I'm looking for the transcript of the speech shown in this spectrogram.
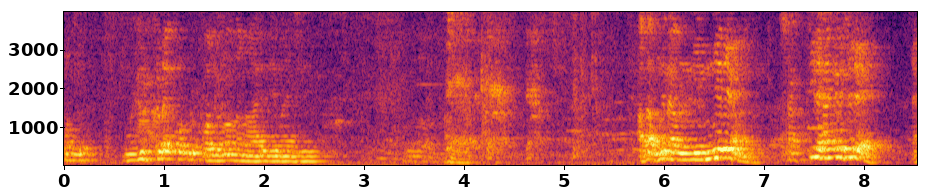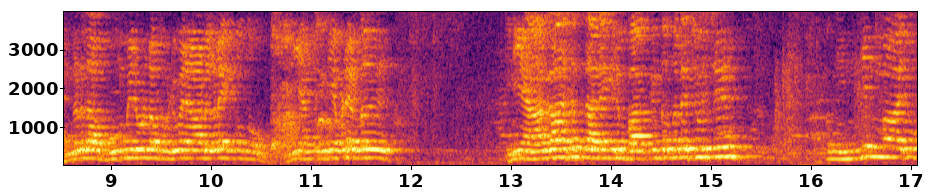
കൊണ്ട് മുഴുക്കളെ കൊണ്ട് കൊല്ലണമെന്നാണ് ആര് തീരുമാനിച്ചത്? അതങ്ങനെ നിന്ദതയാണ് ശക്തി അഹങ്കരിച്ചില്ലേ ഞങ്ങളിത് ആ ഭൂമിയിലുള്ള മുഴുവൻ ആളുകളെ എങ്ങുന്നു? ഇനി ഇനി എവിടെയുള്ളത് ഇനി ആകാശത്ത് ആരെങ്കിലും ബാക്കിയുണ്ടോന്നല്ലേ ചോദിച്ച് അപ്പൊ നിന്ദ്യന്മാരും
